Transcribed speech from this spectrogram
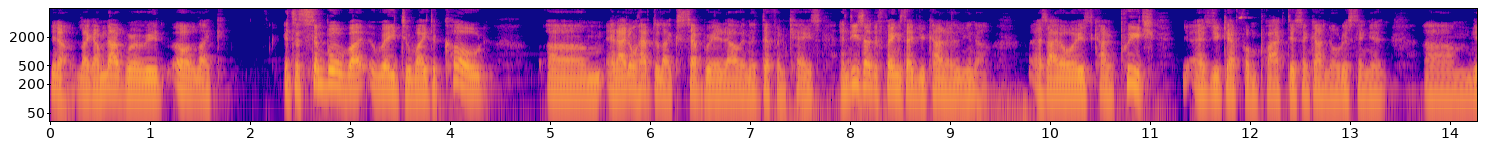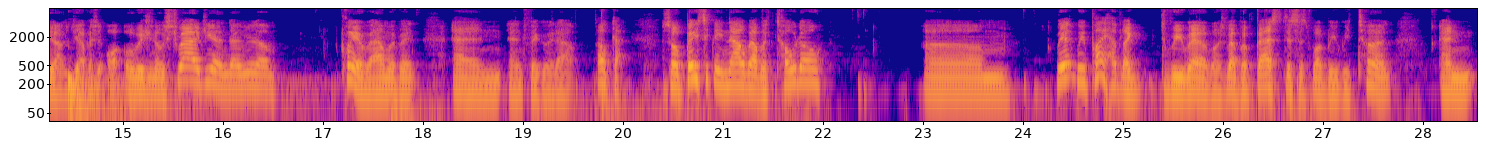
you know, like I'm not worried. Oh, like it's a simple right, way to write the code, um, and I don't have to like separate it out in a different case. And these are the things that you kind of you know, as I always kind of preach, as you get from practice and kind of noticing it. Um, you know, you have an original strategy, and then you know play around with it and and figure it out. Okay, so basically now we have a total. Um, we, we probably have like three variables. We have a best, this is what we return. And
